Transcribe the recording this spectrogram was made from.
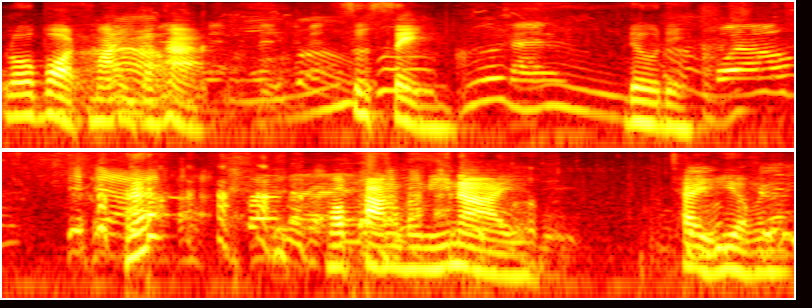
โรบอทมาอีกต่างหากสุดเซ็งดูดิฮะมาพังตรงนี้นาย ใช่เรื่องไหมเนี่ย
